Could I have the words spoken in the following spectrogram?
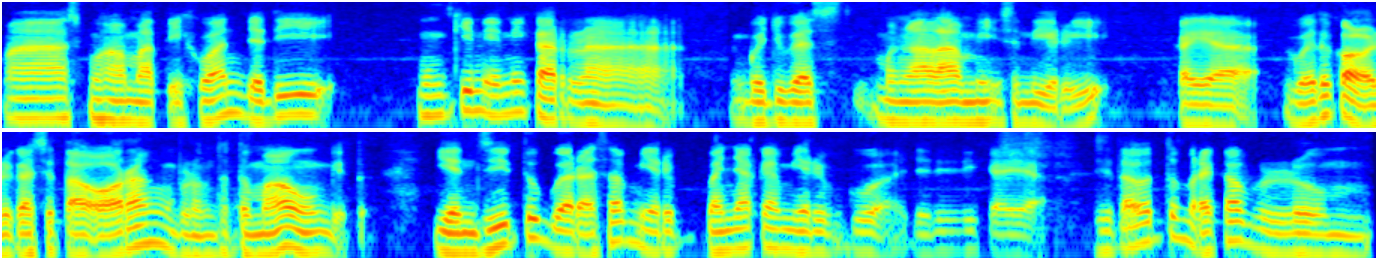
Mas Muhammad Ikhwan. Jadi mungkin ini karena gue juga mengalami sendiri. Kayak gue itu kalau dikasih tahu orang belum tentu mau gitu. Gen Z itu gue rasa mirip banyak yang mirip gue. Jadi kayak kasih tahu tuh mereka belum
